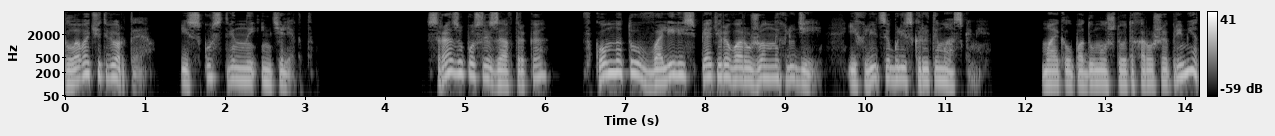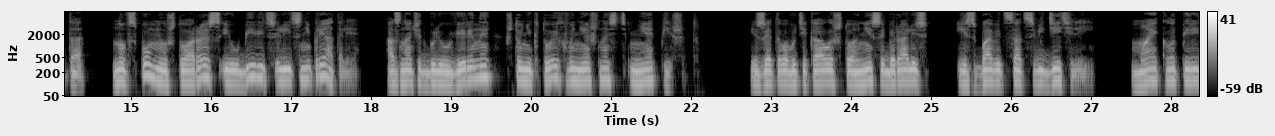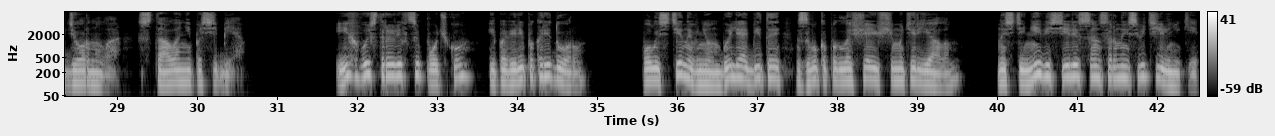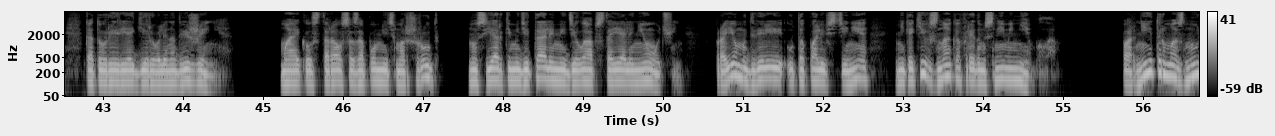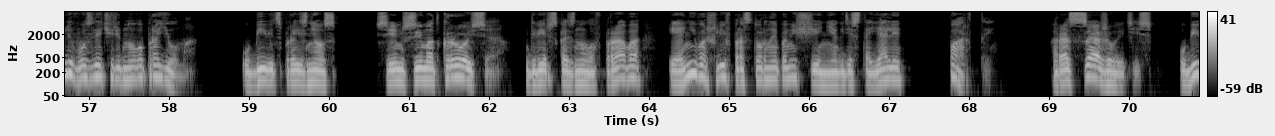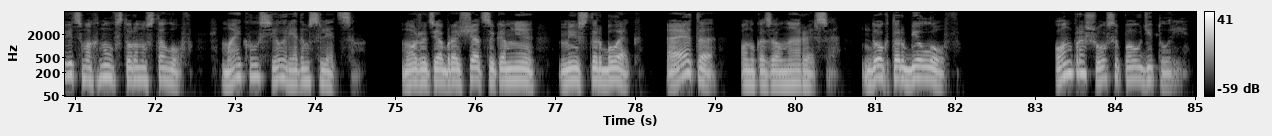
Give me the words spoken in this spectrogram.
Глава четвертая. Искусственный интеллект. Сразу после завтрака в комнату ввалились пятеро вооруженных людей, их лица были скрыты масками. Майкл подумал, что это хорошая примета, но вспомнил, что Арес и убивец лиц не прятали, а значит, были уверены, что никто их внешность не опишет. Из этого вытекало, что они собирались избавиться от свидетелей. Майкла передернуло — стало не по себе. Их выстроили в цепочку и повели по коридору. Пол и стены в нем были обиты звукопоглощающим материалом. На стене висели сенсорные светильники, которые реагировали на движение. Майкл старался запомнить маршрут, но с яркими деталями дела обстояли не очень. Проемы дверей утопали в стене, никаких знаков рядом с ними не было. Парней тормознули возле очередного проема. Убивец произнес «Сим-Сим, откройся!» Дверь скользнула вправо, и они вошли в просторное помещение, где стояли парты. «Рассаживайтесь!» Убивец махнул в сторону столов. Майкл сел рядом с Летсом. «Можете обращаться ко мне, мистер Блэк. А это, — он указал на Ареса, — доктор Белов». Он прошелся по аудитории.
